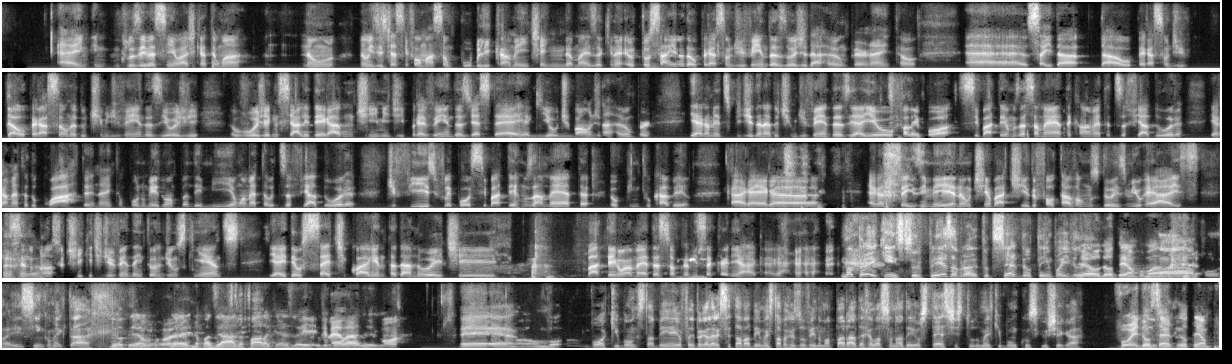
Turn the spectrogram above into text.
É, inclusive assim, eu acho que até uma. Não não existe essa informação publicamente ainda, mas aqui, né, eu tô saindo da operação de vendas hoje da Hamper, né, então é, eu saí da, da operação de da operação, né, do time de vendas e hoje eu vou gerenciar, liderar um time de pré-vendas de SDR aqui, outbound na Hamper, e era a minha despedida, né, do time de vendas, e aí eu falei, pô, se batermos essa meta, que é uma meta desafiadora, e era a meta do quarter, né, então, pô, no meio de uma pandemia, uma meta desafiadora, difícil, falei, pô, se batermos a meta, eu pinto o cabelo. Cara, era, era seis e meia, não tinha batido, faltava uns dois mil reais, uhum. sendo que o nosso ticket de venda é em torno de uns 500, e aí deu 7h40 da noite bateram a meta só pra me sacanear, cara. Mas peraí, que surpresa, brother. Tudo certo? Deu tempo aí, Vilela? Deu, deu tempo, mano. Ah, porra, aí sim, como é que tá? Deu tempo. Boa. E aí, rapaziada? Fala, Kesley, tudo bom, amigo? Bom? É, vou, vou aqui, bom que você tá bem aí. Eu falei pra galera que você tava bem, mas tava resolvendo uma parada relacionada aí aos testes, tudo, mas que bom que conseguiu chegar. Foi, deu certo, deu tempo.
